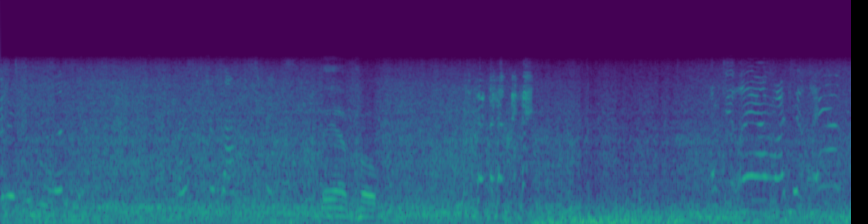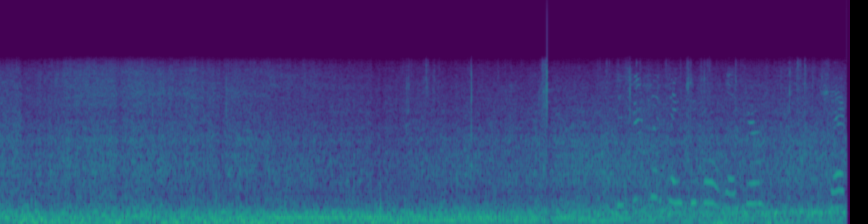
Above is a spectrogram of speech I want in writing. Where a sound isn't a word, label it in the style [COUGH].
Where do people live here? Or is it just office space? They have hope. [LAUGHS] watch it land, watch it land! Do you seriously think people live here?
